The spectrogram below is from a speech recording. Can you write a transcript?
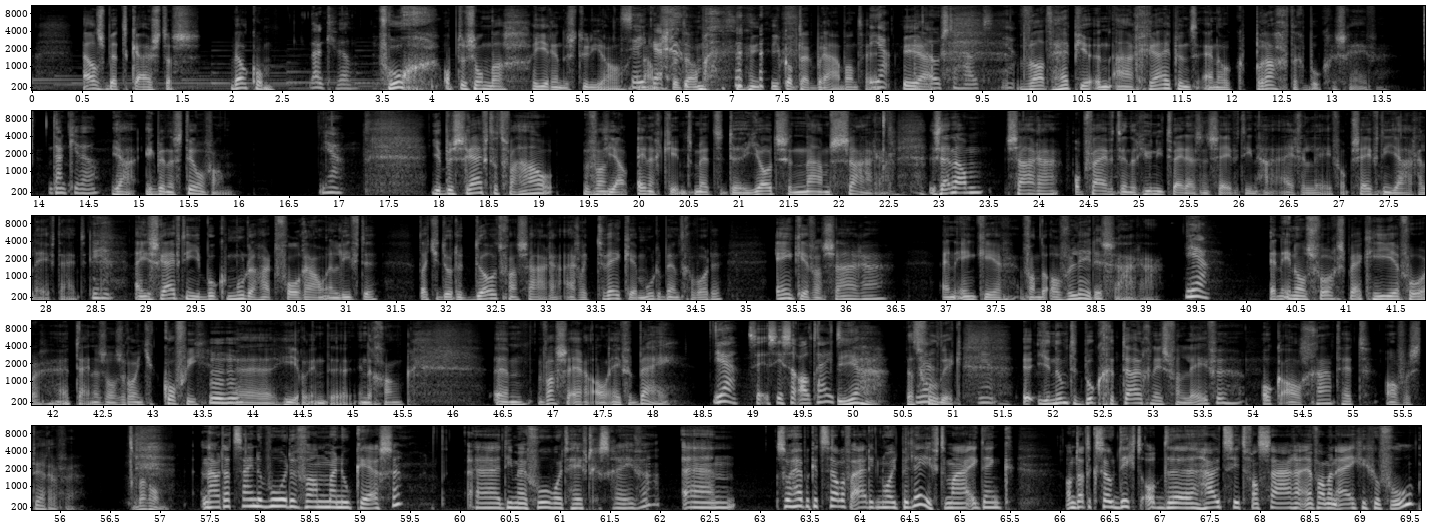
Elsbeth Kuisters, welkom. Dankjewel. Vroeg op de zondag hier in de studio Zeker. in Amsterdam. je komt uit Brabant, hè? Ja, het Oosterhout. Ja. Wat heb je een aangrijpend en ook prachtig boek geschreven. Dankjewel. Ja, ik ben er stil van. Ja. Je beschrijft het verhaal van jouw enig kind met de Joodse naam Sarah. Zij nam, Sarah, op 25 juni 2017 haar eigen leven, op 17-jarige leeftijd. ja. En je schrijft in je boek Moederhart vol rouw en liefde... dat je door de dood van Sarah eigenlijk twee keer moeder bent geworden. Eén keer van Sarah en één keer van de overleden Sarah. Ja. En in ons voorgesprek hiervoor, hè, tijdens ons rondje koffie Mhm. eh, hier in de, in de gang, ehm, was ze er al even bij. Ja, ze, ze is er altijd. Ja, dat Ja. voelde ik. Ja. Eh, je noemt het boek Getuigenis van Leven, ook al gaat het over sterven. Waarom? Nou, dat zijn de woorden van Manu Kersen, eh, die mijn voorwoord heeft geschreven. En zo heb ik het zelf eigenlijk nooit beleefd. Maar ik denk, omdat ik zo dicht op de huid zit van Sarah en van mijn eigen gevoel.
